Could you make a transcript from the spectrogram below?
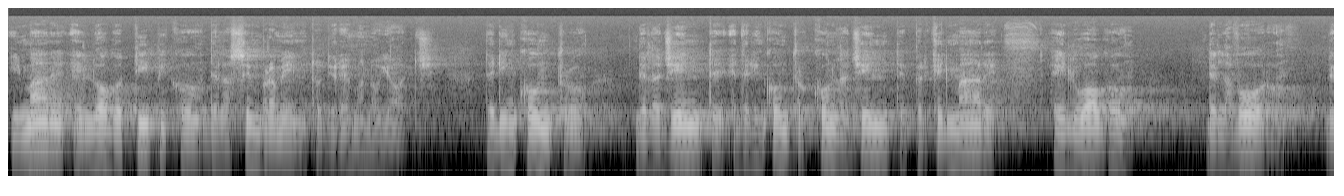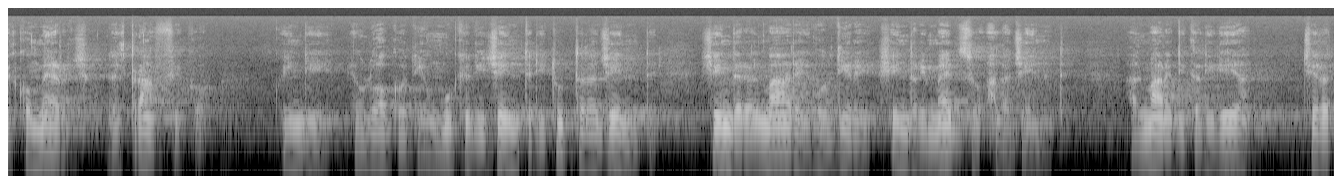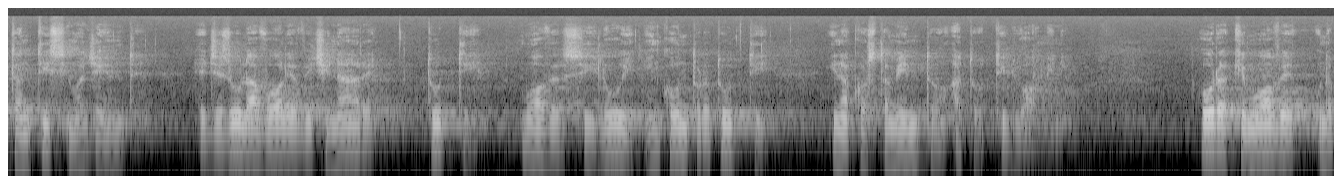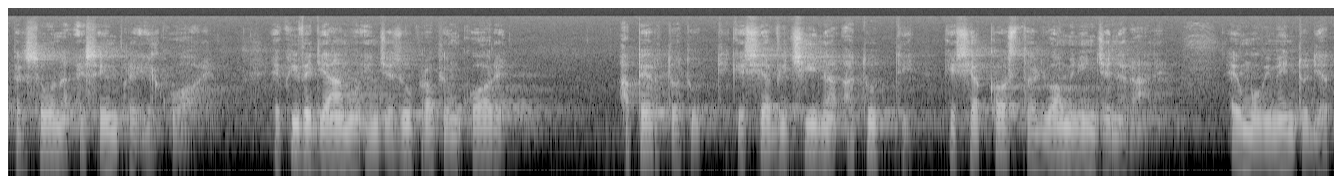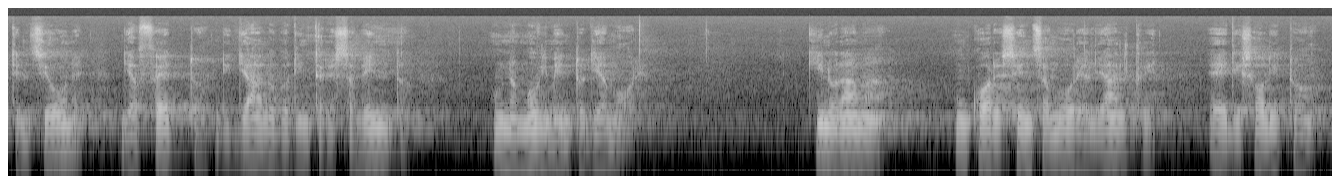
Il mare è il luogo tipico dell'assembramento, diremmo noi oggi, dell'incontro della gente e dell'incontro con la gente, perché il mare è il luogo del lavoro, del commercio, del traffico, quindi è un luogo di un mucchio di gente, di tutta la gente. Scendere al mare vuol dire scendere in mezzo alla gente. Al mare di Galilea c'era tantissima gente e Gesù la vuole avvicinare tutti, muoversi lui incontro a tutti, in accostamento a tutti gli uomini. Ora che muove una persona è sempre il cuore e qui vediamo in Gesù proprio un cuore aperto a tutti, che si avvicina a tutti, che si accosta agli uomini in generale. È un movimento di attenzione, di affetto, di dialogo, di interessamento, un movimento di amore. Chi non ama un cuore senza amore agli altri è di solito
